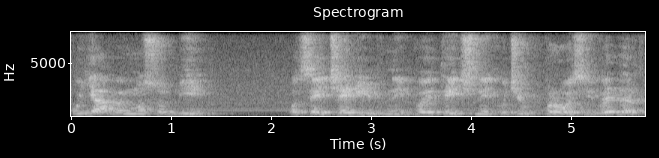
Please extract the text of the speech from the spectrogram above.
уявимо собі оцей чарівний, поетичний, хоч і в прозі виверт,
